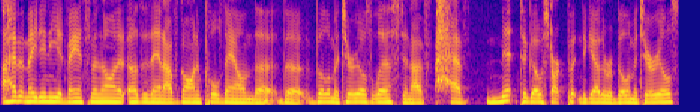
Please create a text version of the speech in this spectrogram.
I haven't made any advancement on it other than I've gone and pulled down the the bill of materials list, and I've have meant to go start putting together a bill of materials,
